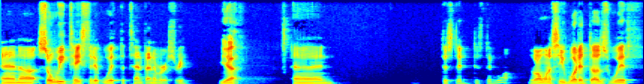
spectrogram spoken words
And uh so we tasted it with the 10th anniversary Yeah. and this did this did well. So I want to see what it does with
